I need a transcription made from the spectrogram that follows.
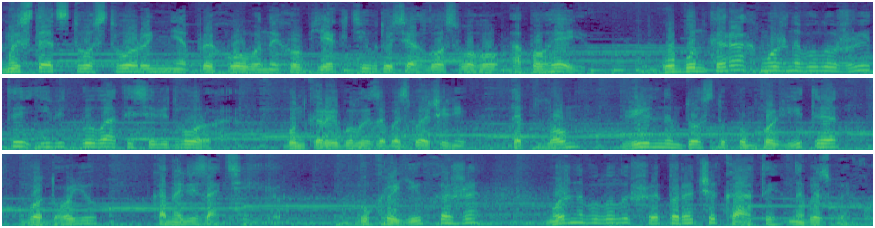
Мистецтво створення прихованих об'єктів досягло свого апогею. У бункерах можна було жити і відбиватися від ворога. Бункери були забезпечені теплом, вільним доступом повітря, водою, каналізацією. У Криївках же можна було лише перечекати небезпеку.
